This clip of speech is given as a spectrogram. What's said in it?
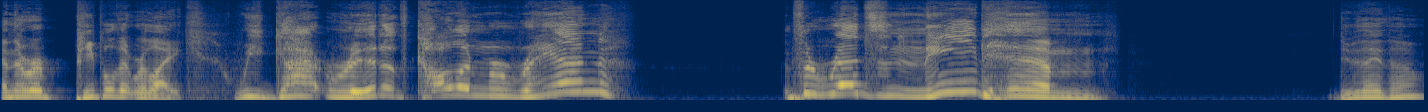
And there were people that were like, We got rid of Colin Moran? The Reds need him. Do they, though?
